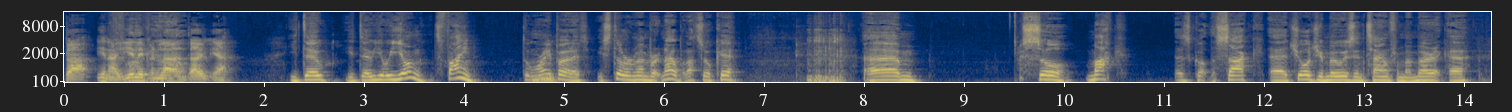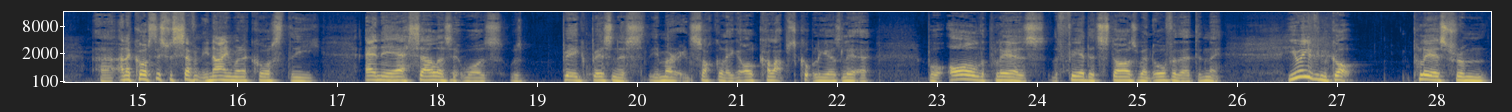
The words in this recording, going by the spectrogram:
But, you know, you live and learn, don't you? You do, you do. You were young. It's fine. Don't Mm. worry about it. You still remember it now, but that's okay. Um, so Mac has got the sack. Uh, Georgia Moo is in town from America, uh, and of course, this was '79 when, of course, the NASL, as it was, was big business. The American Soccer League it all collapsed a couple of years later, but all the players, the faded stars, went over there, didn't they? You even got players from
